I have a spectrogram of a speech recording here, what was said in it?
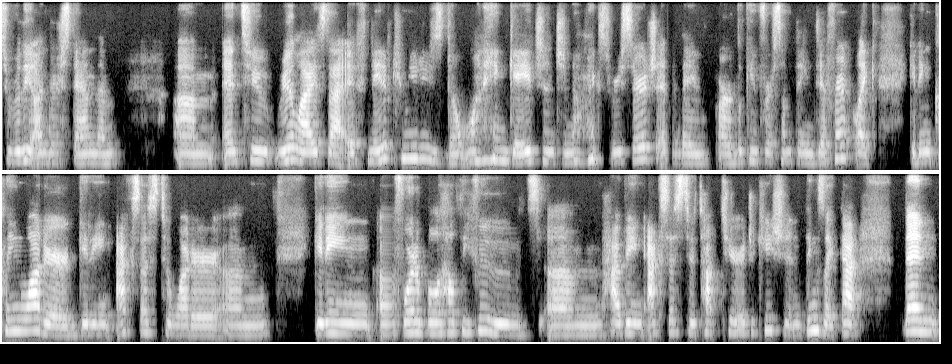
to really understand them. Um, and to realize that if Native communities don't want to engage in genomics research and they are looking for something different, like getting clean water, getting access to water, um, getting affordable, healthy foods, um, having access to top tier education, things like that, then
